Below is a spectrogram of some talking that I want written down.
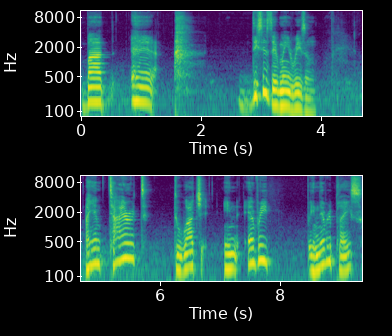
But uh, this is the main reason. I am tired to watch in every in every place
